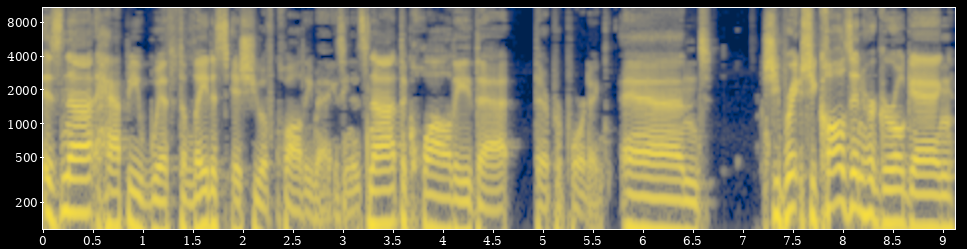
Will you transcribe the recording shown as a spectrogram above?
is not happy with the latest issue of Quality Magazine. It's not the quality that they're purporting, and she she calls in her girl gang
